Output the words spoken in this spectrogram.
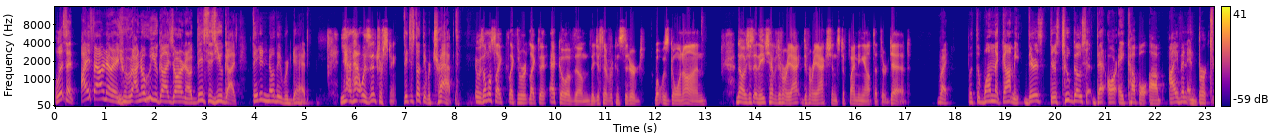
listen, I found out. I know who you guys are now. This is you guys. They didn't know they were dead. yeah, that was interesting. They just thought they were trapped. It was almost like like there were like the echo of them. They just never considered what was going on. No, it's just and they each have different react different reactions to finding out that they're dead. Right. But the one that got me, there's there's two ghosts that are a couple, um, Ivan and Bert.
